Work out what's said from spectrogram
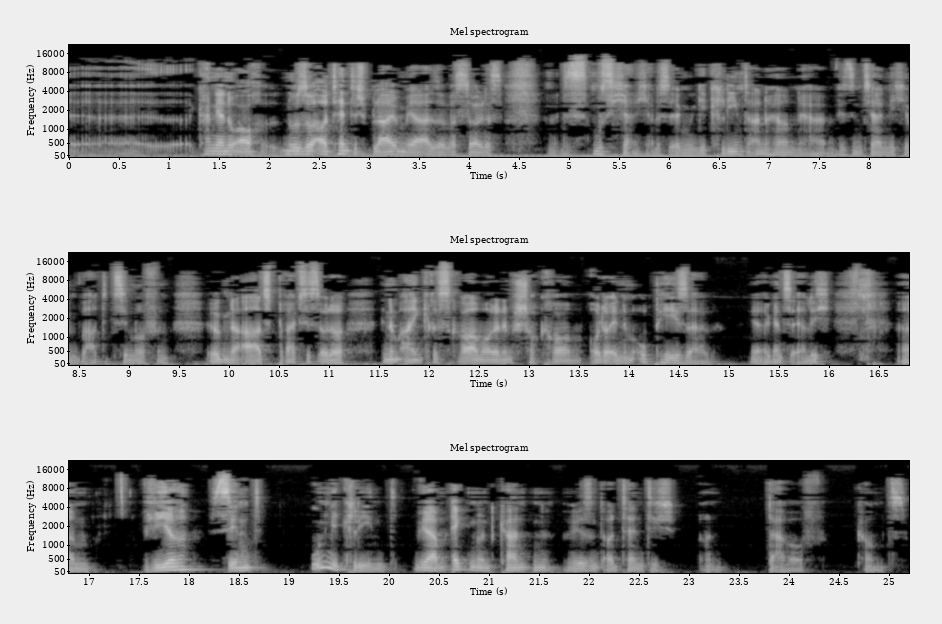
äh, kann ja nur auch nur so authentisch bleiben. Ja, also was soll das? Das muss sich ja nicht alles irgendwie gecleant anhören. Ja, wir sind ja nicht im Wartezimmer von irgendeiner Arztpraxis oder in einem Eingriffsraum oder in einem Schockraum oder in einem OP-Saal. Ja, ganz ehrlich. Ähm, wir sind ungecleant. Wir haben Ecken und Kanten, wir sind authentisch und darauf kommt's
